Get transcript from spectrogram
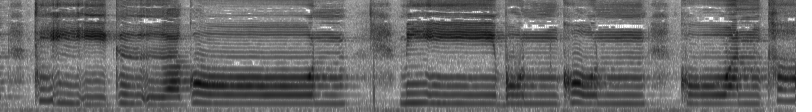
ชที่เกื้อกูล มีบุญคุณควรค่า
